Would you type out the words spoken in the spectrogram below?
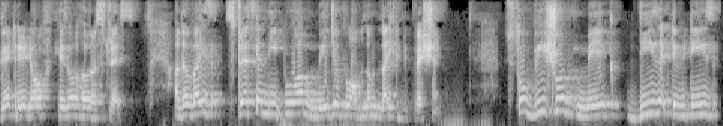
get rid of his or her stress. Otherwise, stress can lead to a major problem like depression. So we should make these activities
